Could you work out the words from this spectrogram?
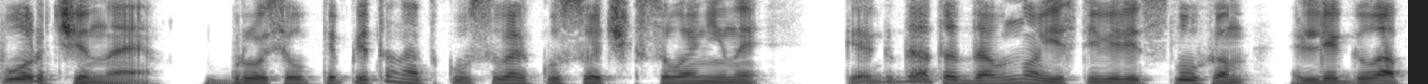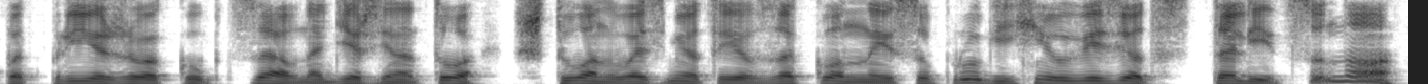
«Испорченная», – бросил капитан, откусывая кусочек солонины. Когда-то давно, если верить слухам, легла под приезжего купца в надежде на то, что он возьмет ее в законные супруги и увезет в столицу, но...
